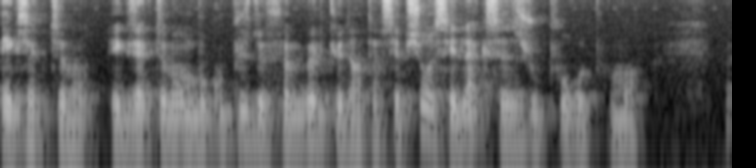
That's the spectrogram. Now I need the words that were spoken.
Exactement, exactement. Beaucoup plus de fumbles que d'interceptions. Et c'est là que ça se joue pour, pour moi. Euh,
